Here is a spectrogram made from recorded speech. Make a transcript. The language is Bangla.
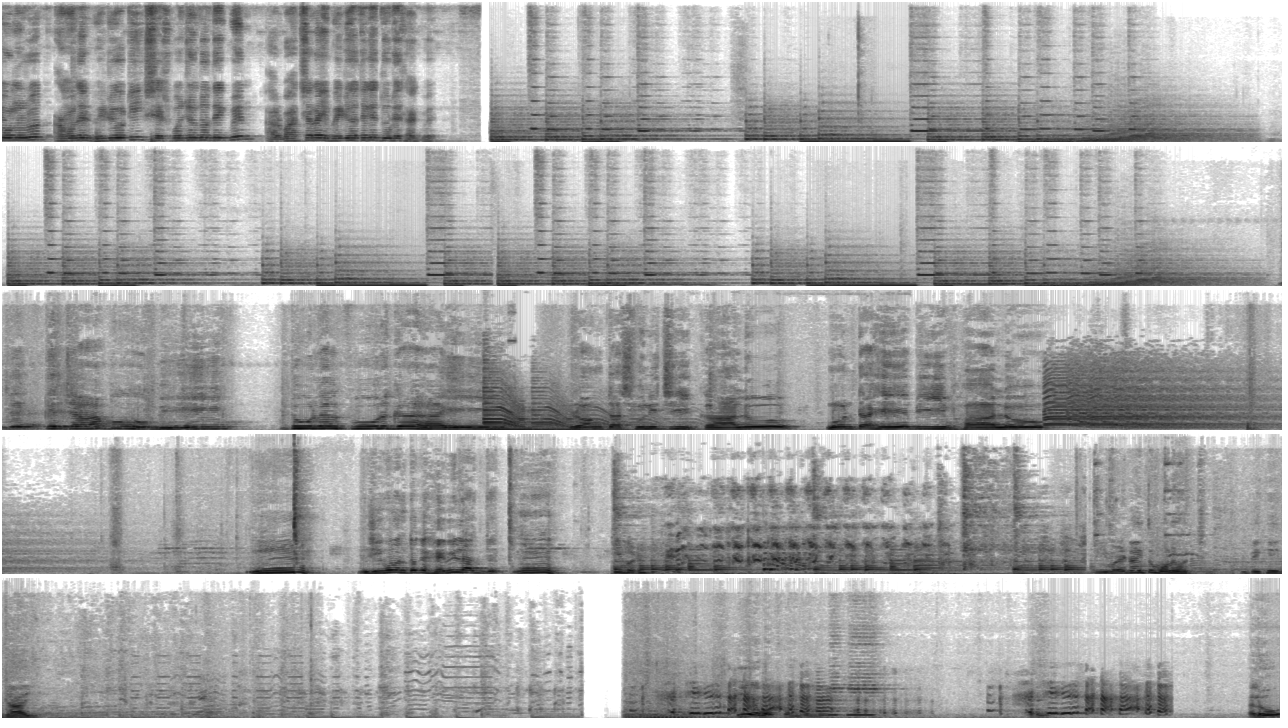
অনুরোধ আমাদের ভিডিওটি শেষ পর্যন্ত দেখবেন আর বাচ্চারা এই ভিডিও থেকে দূরে থাকবে। দেখতে যাব মেয়ে দুলালপুর গায়ে রংটা শুনেছি কালো মনটা হেবি ভালো জীবন তোকে হেভি লাগছে। এই বাড়িটাই তো মনে হচ্ছে। দেখি যাই। হ্যালো?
